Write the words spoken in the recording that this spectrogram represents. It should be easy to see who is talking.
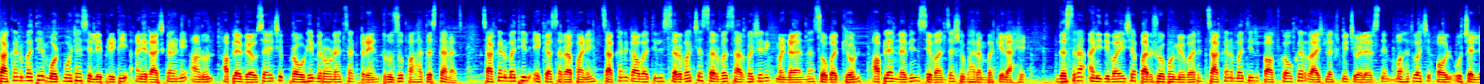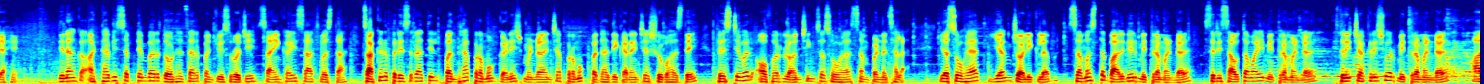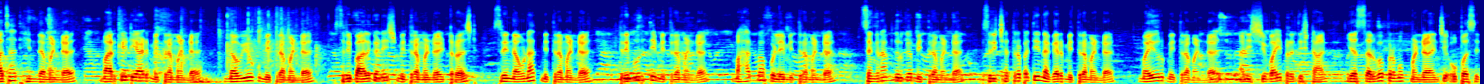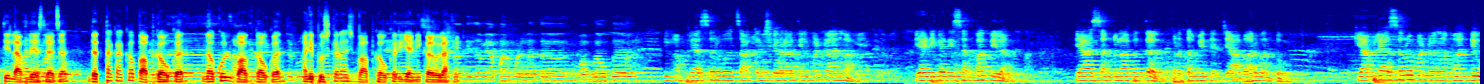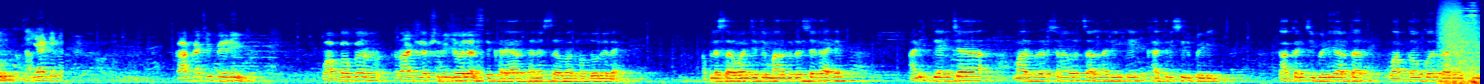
Speaker 1: चाकणमध्ये मोठमोठ्या सेलिब्रिटी आणि राजकारणी आणून आपल्या व्यवसायाची प्रौढी मिरवण्याचा ट्रेंड रुजू पाहत असतानाच चाकणमधील एका सराफाने चाकण गावातील सर्वच्या सर्व सार्वजनिक मंडळांना सोबत घेऊन आपल्या नवीन सेवांचा शुभारंभ केला आहे. दसरा आणि दिवाळीच्या पार्श्वभूमीवर चाकणमधील पाफगावकर राजलक्ष्मी ज्वेलर्सने महत्त्वाचे पाऊल उचलले आहे. दिनांक अठ्ठावीस सप्टेंबर दोन हजार पंचवीस रोजी सायंकाळी सात वाजता चाकण परिसरातील पंधरा प्रमुख गणेश मंडळांच्या प्रमुख पदाधिकाऱ्यांच्या शुभ हस्ते फेस्टिवल ऑफर लॉन्चिंगचा सोहळा संपन्न झाला. या सोहळ्यात यंग जॉली क्लब समस्त बालवीर मित्रमंडळ श्री सावतामाळी मित्रमंडळ श्री चक्रेश्वर मित्रमंडळ आझाद हिंद मंडळ मार्केट यार्ड मित्रमंडळ नवयुग मित्रमंडळ श्री बालगणेश मित्रमंडळ ट्रस्ट श्री नवनाथ मित्रमंडळ त्रिमूर्ती मित्रमंडळ महात्मा फुले मित्रमंडळ संग्रामदुर्ग मित्रमंडळ श्री छत्रपती नगर मित्रमंडळ मयूर मित्रमंडळ आणि शिवाई प्रतिष्ठान या सर्व प्रमुख मंडळांची उपस्थिती लाभली असल्याचं दत्ताकाका बापगावकर नकुल बापगावकर आणि पुष्कराज बापगावकर यांनी कळवलं आहे.
Speaker 2: आपल्या सर्व चाकण शहरातील मंडळांना या ठिकाणी सन्मान दिला. त्या सन्मानाबद्दल प्रथम मी त्यांचे आभार मानतो. की आपल्या सर्व मंडळांना मान देऊन या ठिकाणी
Speaker 3: काकाची पेढी वापगावकर राजलक्ष्मी ज्वेलर्स.
Speaker 4: ते खऱ्या अर्थाने सहभाग नोंदवलेला आहे. आपल्या सर्वांचे ते मार्गदर्शक आहेत. आणि त्यांच्या मार्गदर्शनावर चालणारी एक खात्रीशीर पिढी काकांची पिढी अर्थात वापगावकर राजलक्ष्मी.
